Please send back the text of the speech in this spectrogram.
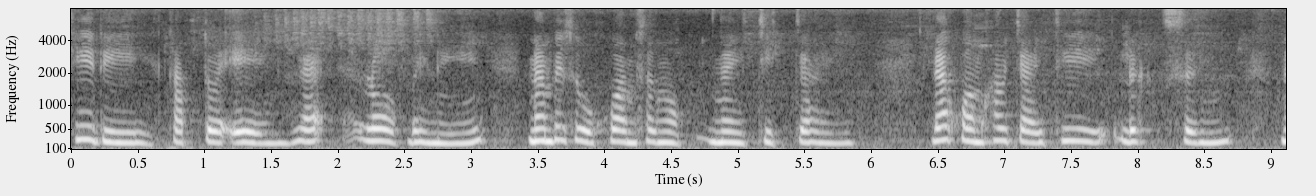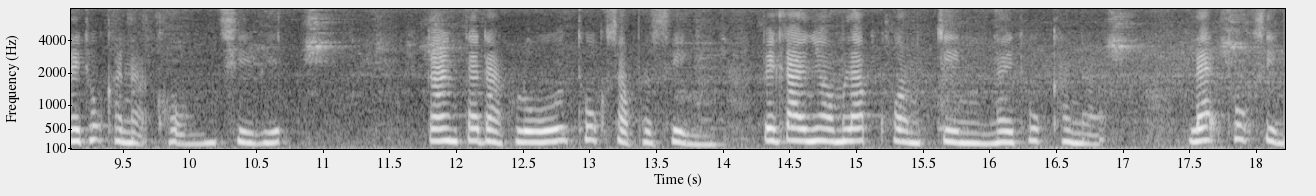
ที่ดีกับตัวเองและโลกใบนี้นำไปสู่ความสงบในจิตใจ และความเข้าใจที่ลึกซึ้งในทุกขณะของชีวิต การตระหนักรู้ทุกสรรพสิ่ง เป็นการยอมรับความจริงในทุกขณะ และทุกสิ่ง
